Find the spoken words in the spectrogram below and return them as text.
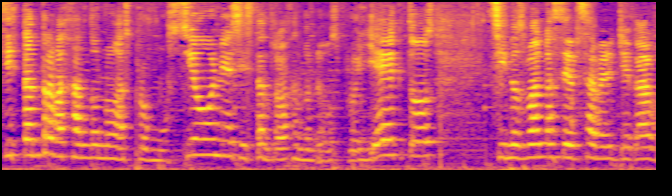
si están trabajando nuevas promociones, si están trabajando nuevos proyectos, si nos van a hacer saber llegar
